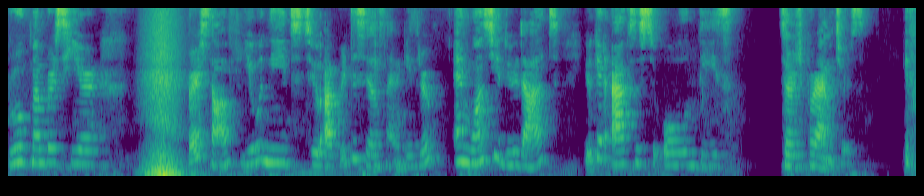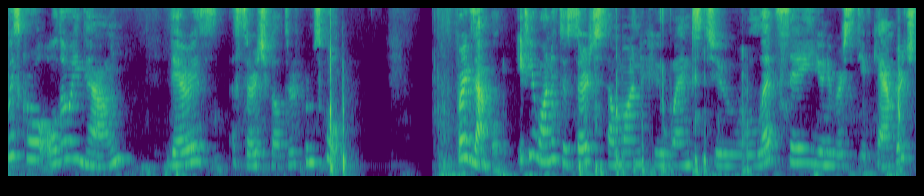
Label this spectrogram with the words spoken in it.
group members here. First off, you will need to upgrade the Sales Navigator, and once you do that, you get access to all of these search parameters. If we scroll all the way down, there is a search filter from school. For example, if you wanted to search someone who went to, let's say, University of Cambridge,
